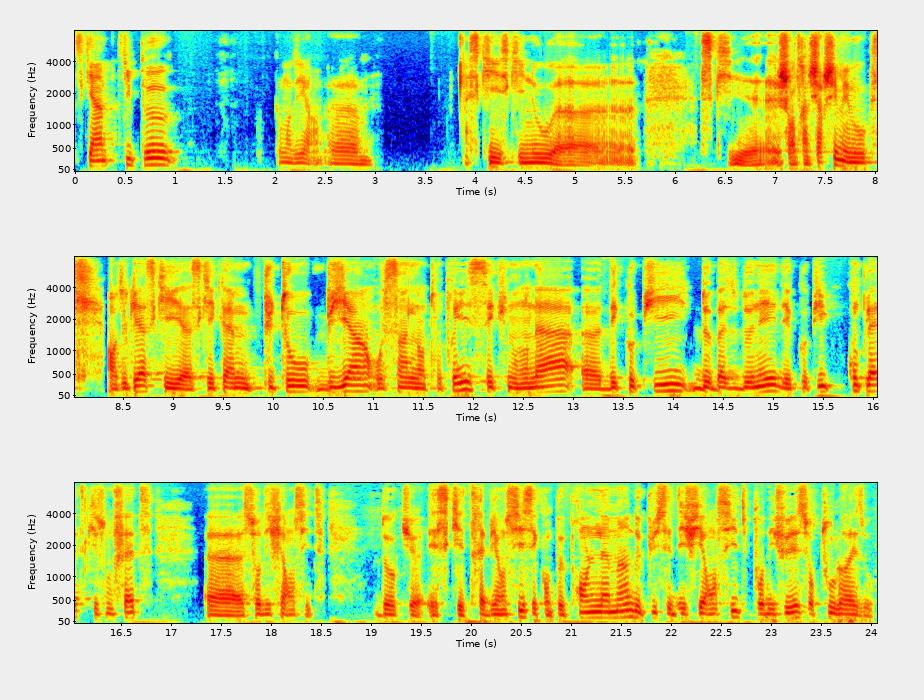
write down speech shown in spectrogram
ce qui est un petit peu, comment dire. Euh, ce qui, ce qui nous, euh, ce qui, je suis en train de chercher mes mots. En tout cas, ce qui, ce qui est quand même plutôt bien au sein de l'entreprise, c'est qu'on a des copies de bases de données, des copies complètes qui sont faites sur différents sites. Donc, et ce qui est très bien aussi, c'est qu'on peut prendre la main depuis ces différents sites pour diffuser sur tout le réseau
